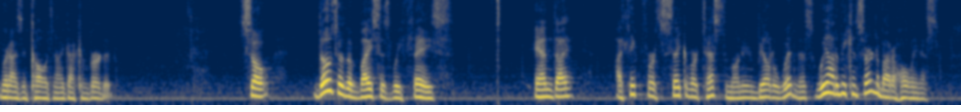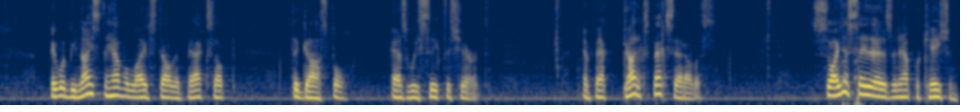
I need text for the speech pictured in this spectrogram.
when I was in college and I got converted. So those are the vices we face. And I, I think for the sake of our testimony and be able to witness, we ought to be concerned about our holiness. It would be nice to have a lifestyle that backs up the gospel as we seek to share it. In fact, God expects that of us. So I just say that as an application.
